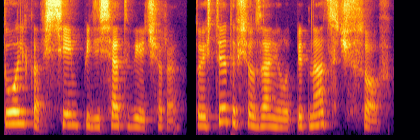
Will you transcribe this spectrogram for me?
только в 7.50 вечера. То есть это все заняло 15 часов.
